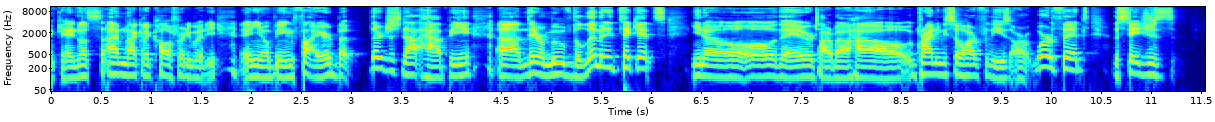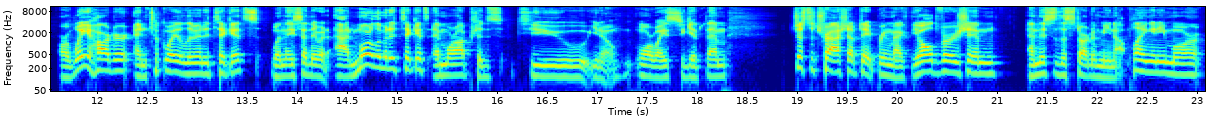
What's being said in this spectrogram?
Okay, let's. I'm not going to call for anybody, uh, you know, being fired, but they're just not happy. Um, they removed the limited tickets. You know, they were talking about how grinding so hard for these aren't worth it. The stages are way harder and took away the limited tickets when they said they would add more limited tickets and more options to, you know, more ways to get them just a trash update, bring back the old version. And this is the start of me not playing anymore.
